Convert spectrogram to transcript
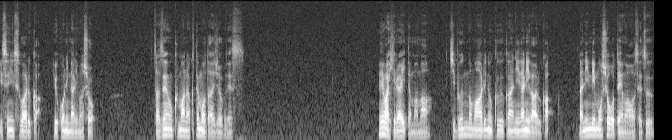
椅子に座るか横になりましょう。座禅を組まなくても大丈夫です。目は開いたまま自分の周りの空間に何があるか何にも焦点を合わせず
